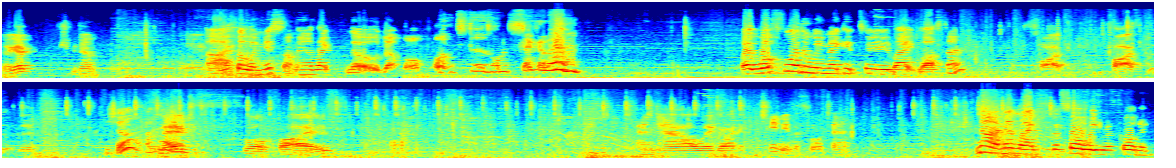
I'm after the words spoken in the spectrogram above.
There we go. Should be done. Uh, I thought we missed something. I was like, no, not more monsters. I'm sick of them. Wait, what floor did we make it to, like, last time? Five. Five. You sure? I We made it to floor five. And now we're going to continue to floor ten. No, I meant, like, before we recorded.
